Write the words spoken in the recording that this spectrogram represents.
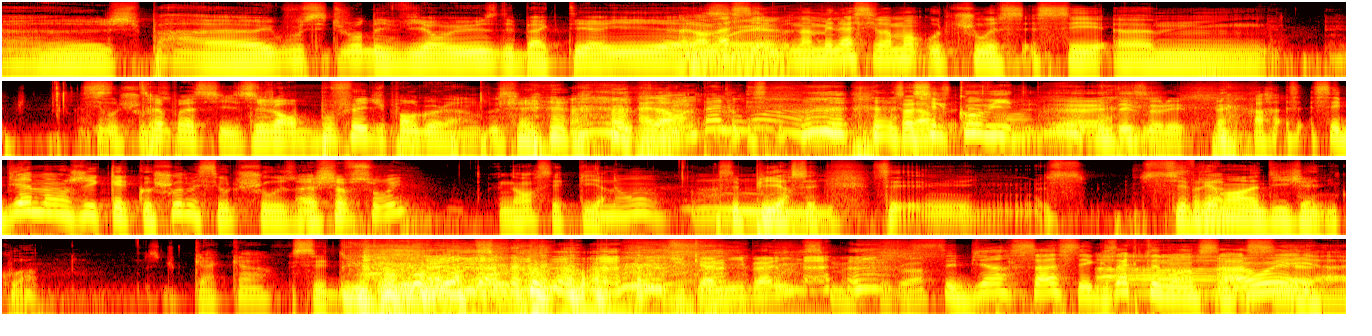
Euh, je sais pas, euh, avec vous, c'est toujours des virus, des bactéries. euh, Alors là, ouais. non, mais là, c'est vraiment autre chose. C'est euh, c'est très précis. C'est genre bouffer du pangolin. Alors, Pas loin. Ça, c'est le Covid. Euh, désolé. c'est bien manger quelque chose, mais c'est autre chose. La chauve-souris? Non, c'est pire. Non. C'est pire, c'est- c'est c'est vraiment indigène quoi. C'est du caca. C'est du cannibalisme. du cannibalisme. C'est bien ça, c'est exactement Ah, ça. ah ouais. euh,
